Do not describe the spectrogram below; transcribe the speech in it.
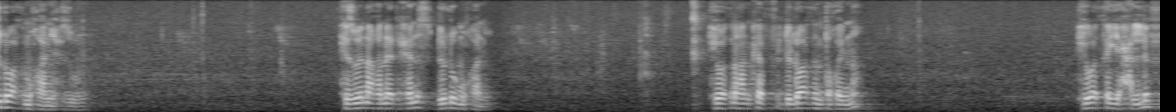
ድልዋት ምዃን እዩ ሕዝቡን ህዝብና ክነድሕንስ ድሉ ምዃን እዩ ሂወትና ክንከፍል ድልዋት እንተኮይንና ሂወት ከይሓልፍ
